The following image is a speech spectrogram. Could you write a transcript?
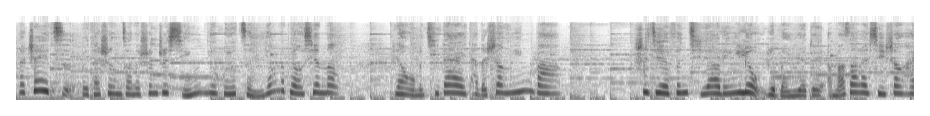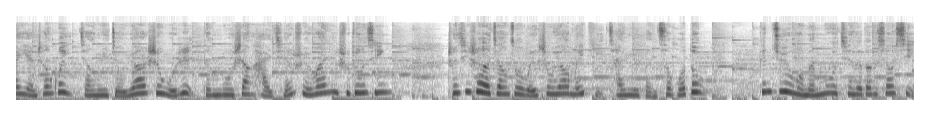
那这次被他盛赞的《生之行》又会有怎样的表现呢？让我们期待它的上映吧。世界分歧二零一六日本乐队阿玛萨拉系上海演唱会将于九月二十五日登陆上海浅水湾艺术中心。晨曦社将作为受邀媒体参与本次活动。根据我们目前得到的消息，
